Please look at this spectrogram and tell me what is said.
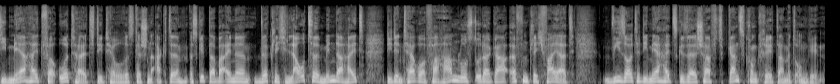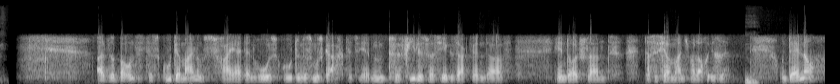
Die Mehrheit verurteilt die terroristischen Akte. Es gibt aber eine wirklich laute Minderheit, die den Terror verharmlost oder gar öffentlich feiert. Wie sollte die Mehrheitsgesellschaft ganz konkret damit umgehen? Also bei uns ist das Gut der Meinungsfreiheit ein hohes Gut und das muss geachtet werden. Und vieles, was hier gesagt werden darf in Deutschland, das ist ja manchmal auch irre. Mhm. Und dennoch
